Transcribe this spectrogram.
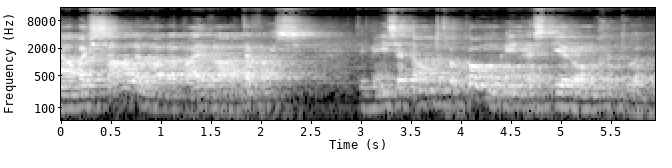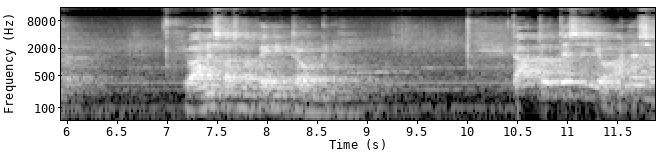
naby Salem waar daar baie water was. Die mense het na hom toe gekom en is deur hom gedoop. Johannes was nog in die tronk nie. Daartoe tussen Johannes se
